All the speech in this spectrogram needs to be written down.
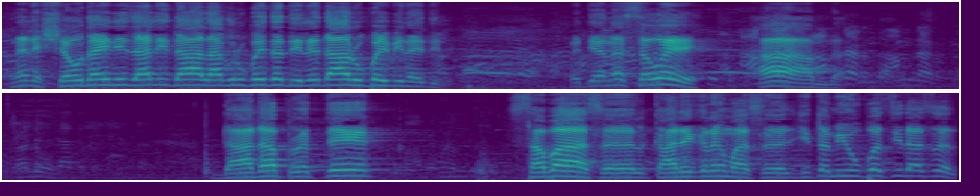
नाही नाही शवदाईनी झाली दहा लाख रुपये तर दिले दहा रुपये बी नाही दिले. त्यांना सवय आहे. हा आमदार. दादा प्रत्येक सभा असेल कार्यक्रम असेल जिथं मी उपस्थित असेल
